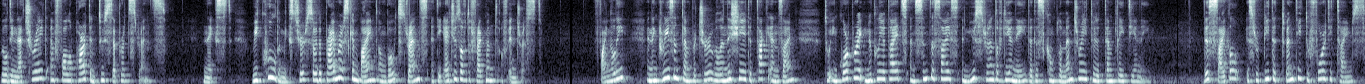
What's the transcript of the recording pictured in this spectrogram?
will denaturate and fall apart in two separate strands. Next, we cool the mixture so the primers can bind on both strands at the edges of the fragment of interest. Finally, an increase in temperature will initiate the Taq enzyme to incorporate nucleotides and synthesize a new strand of DNA that is complementary to the template DNA. This cycle is repeated 20 to 40 times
